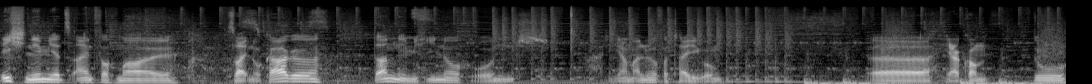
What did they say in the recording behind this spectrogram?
Ich nehme jetzt einfach mal zweiten Okage, dann nehme ich ihn noch und die haben alle nur Verteidigung. Äh, ja komm, du,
